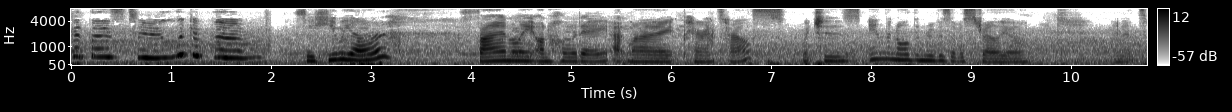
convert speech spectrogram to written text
Look at those two, look at them. So here we are, finally on holiday at my parents' house, which is in the Northern Rivers of Australia. And it's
